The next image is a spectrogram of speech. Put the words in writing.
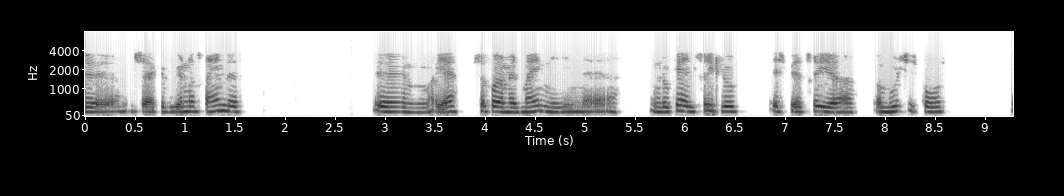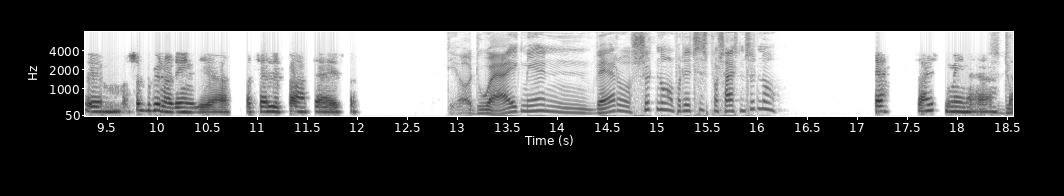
øh, så jeg kan begynde at træne lidt. Øh, og ja, så får jeg meldt mig ind i en, øh, en lokal triklub, Esbjerg Tri og, og Multisport. Øh, og så begynder det egentlig at, at tage lidt fart derefter. Det, og du er ikke mere end, hvad er du, 17 år på det tidspunkt? 16-17 år? 16, mener jeg. Så du,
